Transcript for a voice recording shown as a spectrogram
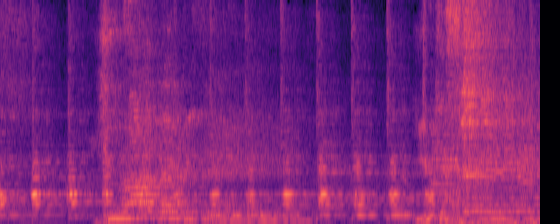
You have everything. You can say.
